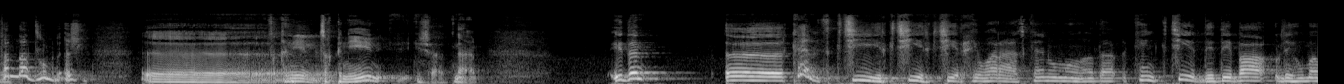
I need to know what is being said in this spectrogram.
تناضلوا من أجل تقنين. تقنين الإجهاض. نعم. اذا آه كانت كثير كثير كثير حوارات كانوا مناظر كاين كثير دي ديبا اللي هما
